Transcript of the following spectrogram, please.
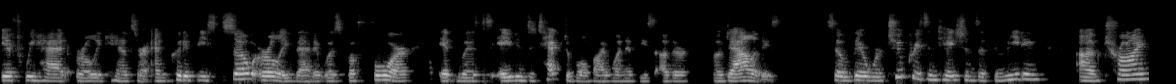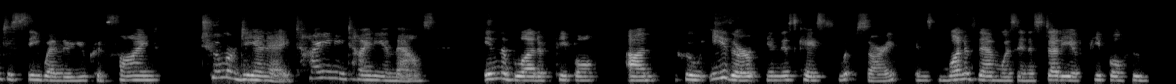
if we had early cancer? And could it be so early that it was before it was even detectable by one of these other modalities? So there were two presentations at the meeting uh, trying to see whether you could find tumor DNA, tiny, tiny amounts in the blood of people um, who either, in this case, whoops, sorry, one of them was in a study of people who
